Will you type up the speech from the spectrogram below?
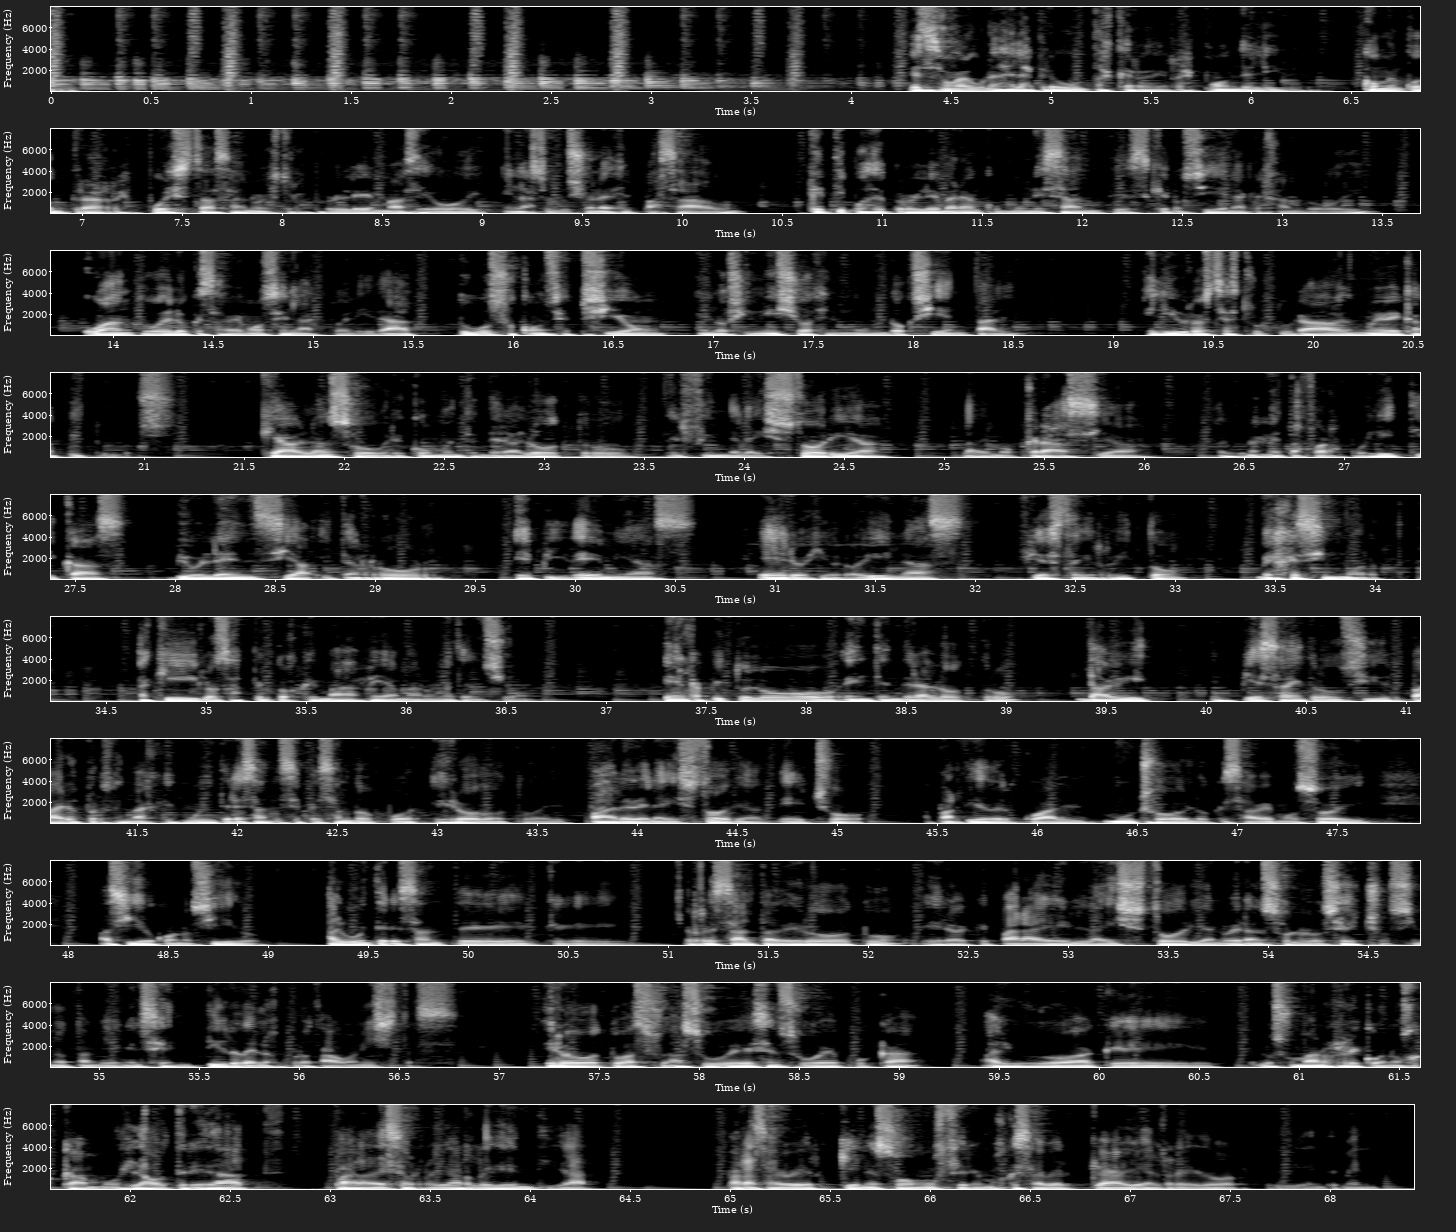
Esas son algunas de las preguntas que responde el libro. ¿Cómo encontrar respuestas a nuestros problemas de hoy en las soluciones del pasado? ¿Qué tipos de problemas eran comunes antes que nos siguen aquejando hoy? ¿Cuánto de lo que sabemos en la actualidad tuvo su concepción en los inicios del mundo occidental? El libro está estructurado en nueve capítulos que hablan sobre cómo entender al otro, el fin de la historia, la democracia, algunas metáforas políticas, violencia y terror, epidemias, héroes y heroínas, fiesta y rito, vejez y muerte. Aquí los aspectos que más me llamaron la atención. En el capítulo Entender al otro, David empieza a introducir varios personajes muy interesantes, empezando por Heródoto, el padre de la historia, de hecho, a partir del cual mucho de lo que sabemos hoy ha sido conocido. Algo interesante que resalta de Heródoto era que para él la historia no eran solo los hechos, sino también el sentir de los protagonistas. Heródoto, a su, vez, en su época, ayudó a que los humanos reconozcamos la otredad para desarrollar la identidad. Para saber quiénes somos, tenemos que saber qué hay alrededor, evidentemente.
